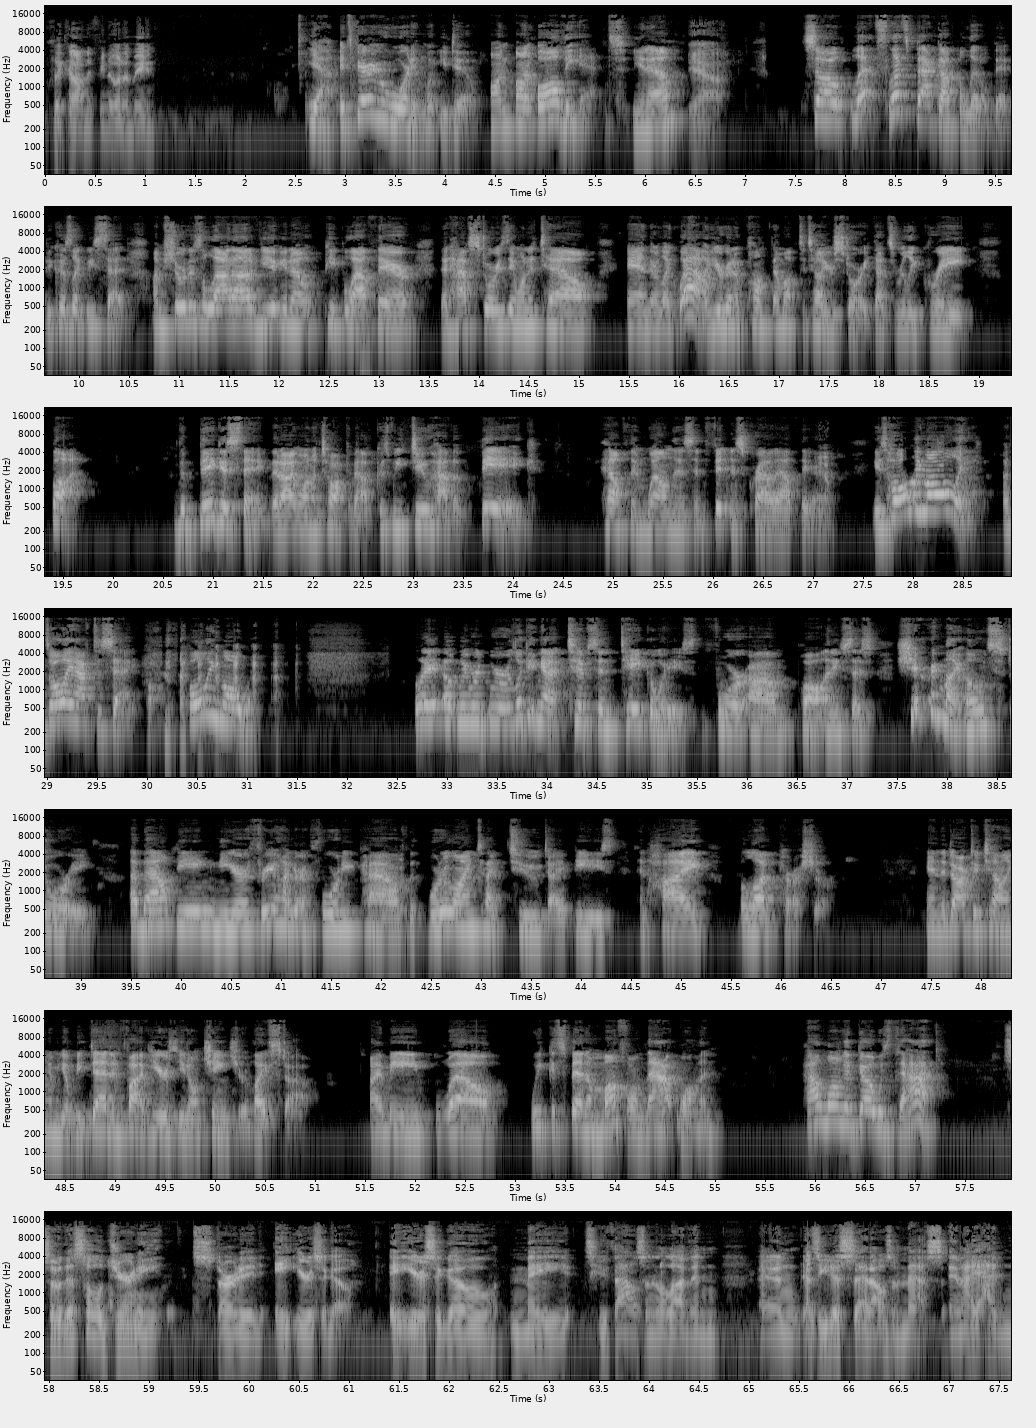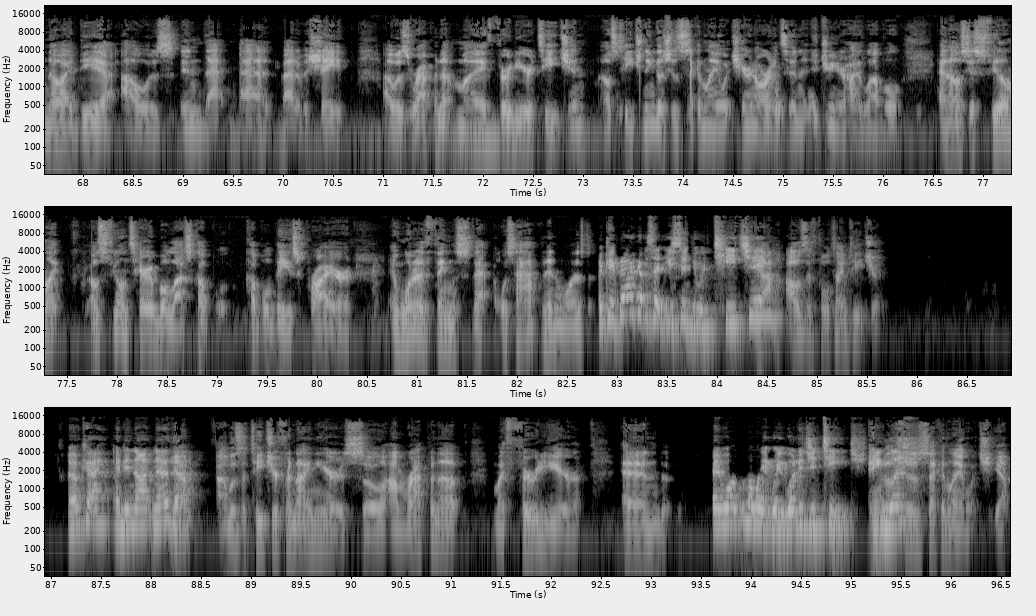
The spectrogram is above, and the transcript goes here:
click on, if you know what I mean. Yeah, it's very rewarding what you do on on all the ends, you know? Yeah. So let's let's back up a little bit because, like we said, I'm sure there's a lot of you, you know, people out there that have stories they want to tell, and they're like, "Wow, you're going to pump them up to tell your story. That's really great." But the biggest thing that I want to talk about, because we do have a big health and wellness and fitness crowd out there, is Yeah. holy moly. That's all I have to say. Holy moly. Uh, We were, we were looking at tips and takeaways for um, Paul, and he says, sharing my own story about being near 340 pounds with borderline type 2 diabetes and high blood pressure. And the doctor telling him you'll be dead in five years, you don't change your lifestyle. I mean, well, we could spend a month on that one. How long ago was that? So this whole journey started eight years ago. Eight years ago, May 2011. And as you just said, I was a mess, and I had no idea I was in that bad bad of a shape. I was wrapping up my third year teaching. I was teaching English as a second language here in Arlington at the junior high level, and I was just feeling like I was feeling terrible last couple couple days prior. And one of the things that was happening was, Okay, back up a second. You said you were teaching? yeah, I was a full time teacher. Okay, I did not know that. Yeah, I was a teacher for nine years, so I'm wrapping up my third year, and And what, no, wait, wait, what did you teach? English, English? is a second language. Yep.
